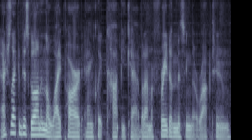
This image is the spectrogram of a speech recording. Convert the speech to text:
actually, I can just go out in the Liepard and click Copycat, but I'm afraid of missing the Rock Tomb.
